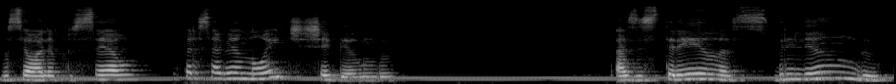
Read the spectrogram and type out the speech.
Você olha para o céu e percebe a noite chegando, as estrelas brilhando,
